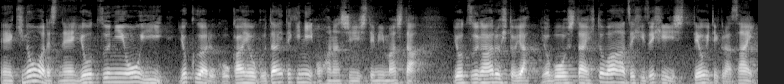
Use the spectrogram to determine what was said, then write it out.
えー、昨日はですね、腰痛に多いよくある誤解を具体的にお話ししてみました。腰痛がある人や予防したい人はぜひぜひ知っておいてください。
